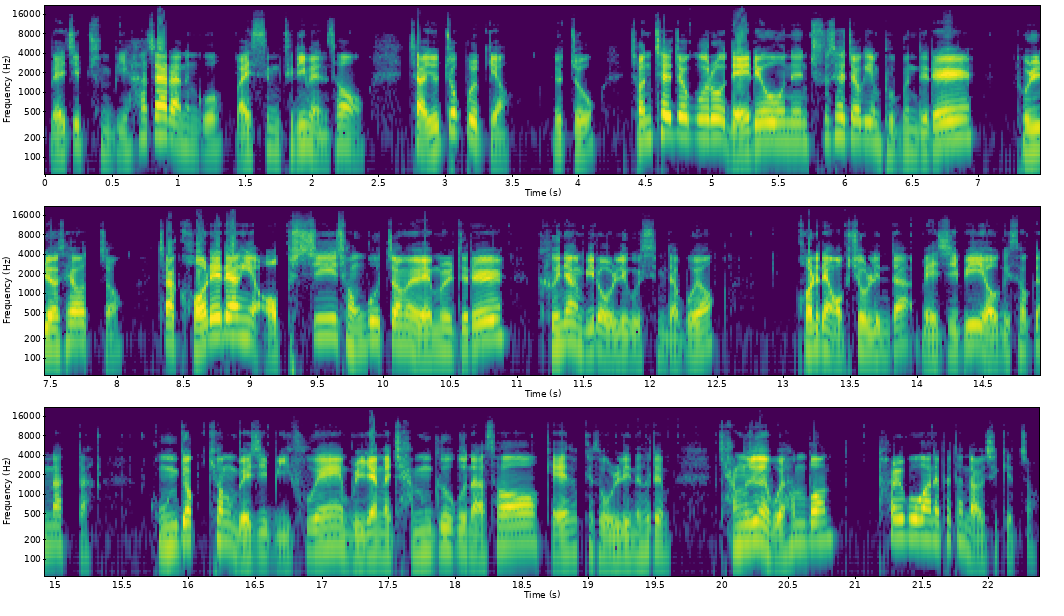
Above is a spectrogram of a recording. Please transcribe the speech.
매집 준비하자라는 거 말씀드리면서 자 이쪽 볼게요. 이쪽 전체적으로 내려오는 추세적인 부분들을 돌려 세웠죠. 자 거래량이 없이 정고점의 매물들을 그냥 밀어 올리고 있습니다. 뭐요? 거래량 없이 올린다. 매집이 여기서 끝났다. 공격형 매집 이후에 물량을 잠그고 나서 계속해서 올리는 흐름. 장중에 뭐야 한번 털고 가는 패턴 나올 수 있겠죠.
